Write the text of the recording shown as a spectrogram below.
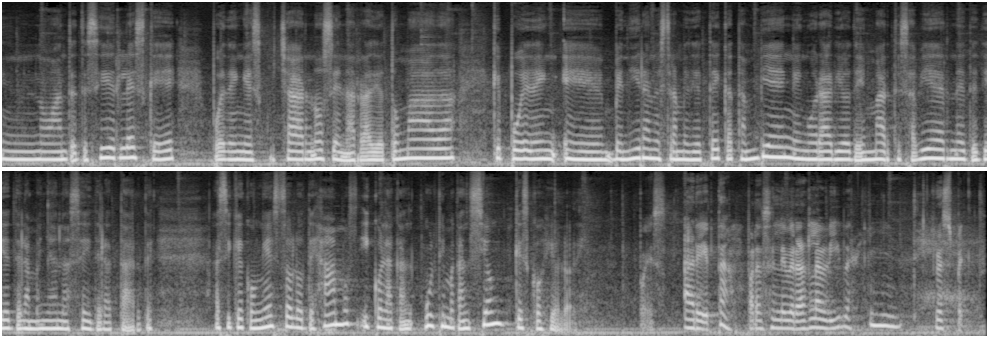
no antes decirles que pueden escucharnos en la radio tomada, que pueden eh, venir a nuestra mediateca también en horario de martes a viernes, de 10 de la mañana a 6 de la tarde. Así que con esto los dejamos y con la última canción que escogió Lore. Pues areta para celebrar la vida. Mm. Respecto.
